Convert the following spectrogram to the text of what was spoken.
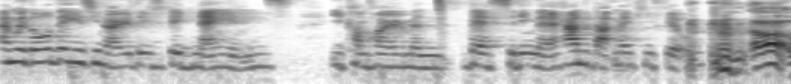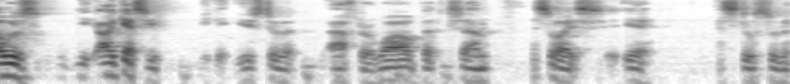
And with all these, you know, these big names, you come home and they're sitting there. How did that make you feel? oh, it was. I guess you, you get used to it after a while, but um, it's always yeah. it's still sort of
